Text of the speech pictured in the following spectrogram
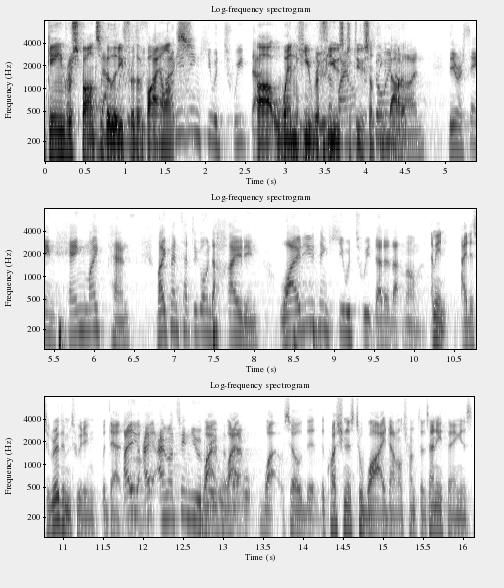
gained responsibility for the his tweet. Why do you violence think he would tweet that uh, when he refused to do something about it. They were saying, "Hang Mike Pence." Mike Pence had to go into hiding. Why do you think he would tweet that at that moment? I mean, I disagree with him tweeting with that. I, I, I'm not saying you agree why, with it, why, but why, so the, the question as to why Donald Trump does anything is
